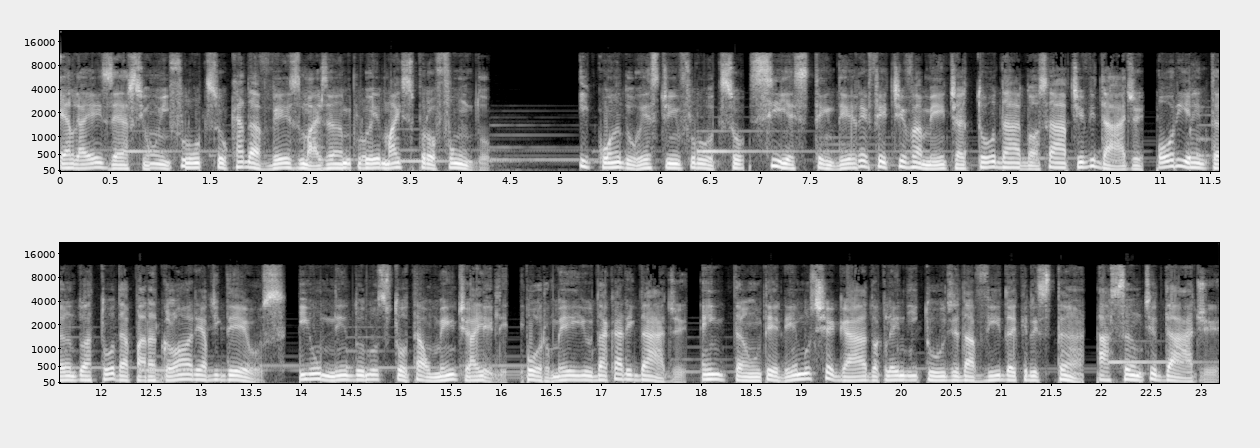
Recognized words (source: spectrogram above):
ela exerce um influxo cada vez mais amplo e mais profundo, e quando este influxo se estender efetivamente a toda a nossa atividade, orientando a toda para a glória de Deus, e unindo-nos totalmente a Ele, por meio da caridade, então teremos chegado à plenitude da vida cristã, à santidade.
